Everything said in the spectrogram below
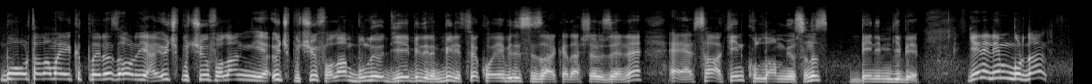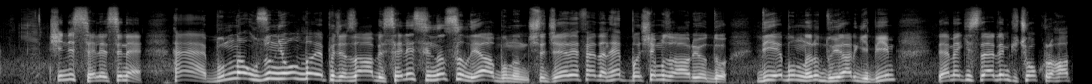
bu ortalama yakıtlarınız orada yani 3.5'u falan ya 3.5'u falan buluyor diyebilirim. 1 litre koyabilirsiniz arkadaşlar üzerine. Eğer sakin kullanmıyorsanız benim gibi. Gelelim buradan Şimdi selesine. He bununla uzun yolda yapacağız abi. Selesi nasıl ya bunun? İşte CRF'den hep başımız ağrıyordu diye bunları duyar gibiyim. Demek isterdim ki çok rahat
